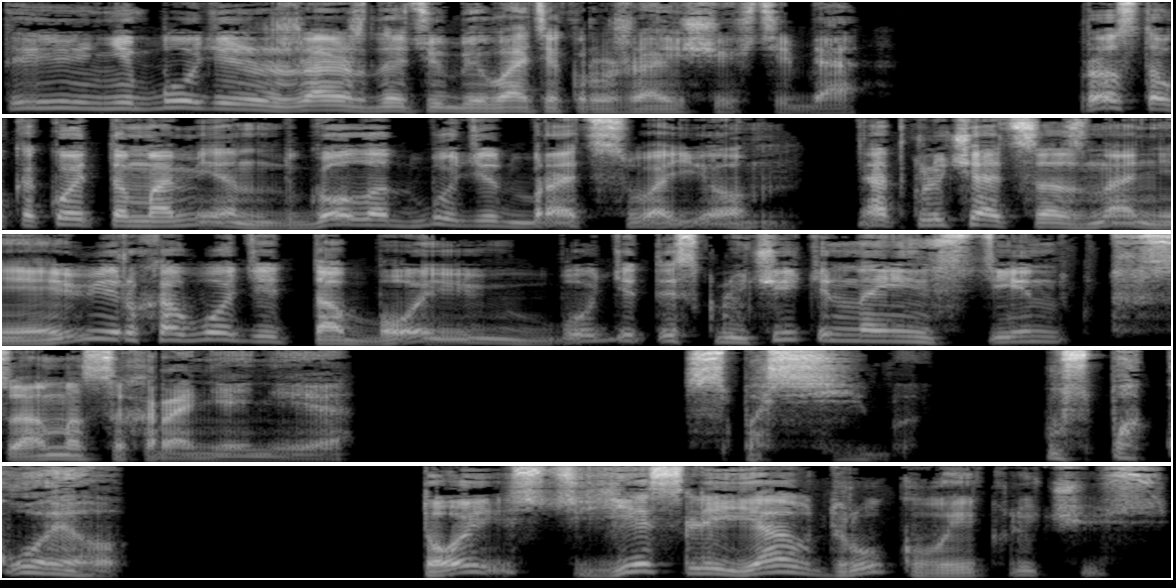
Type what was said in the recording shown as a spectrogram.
Ты не будешь жаждать убивать окружающих тебя. Просто в какой-то момент голод будет брать свое, отключать сознание и верховодить тобой будет исключительно инстинкт самосохранения. Спасибо. Успокоил. То есть, если я вдруг выключусь,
